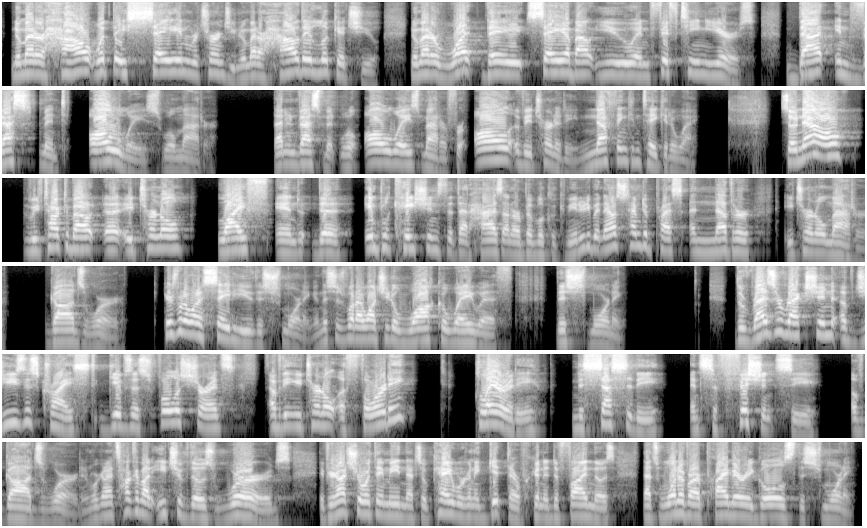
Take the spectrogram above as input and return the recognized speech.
no matter how what they say in return to you, no matter how they look at you, no matter what they say about you in 15 years, that investment always will matter. That investment will always matter for all of eternity. Nothing can take it away. So now we've talked about uh, eternal life and the implications that that has on our biblical community, but now it's time to press another eternal matter God's Word. Here's what I want to say to you this morning, and this is what I want you to walk away with this morning. The resurrection of Jesus Christ gives us full assurance of the eternal authority, clarity, necessity, and sufficiency of God's word. And we're going to talk about each of those words. If you're not sure what they mean, that's okay. We're going to get there. We're going to define those. That's one of our primary goals this morning.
